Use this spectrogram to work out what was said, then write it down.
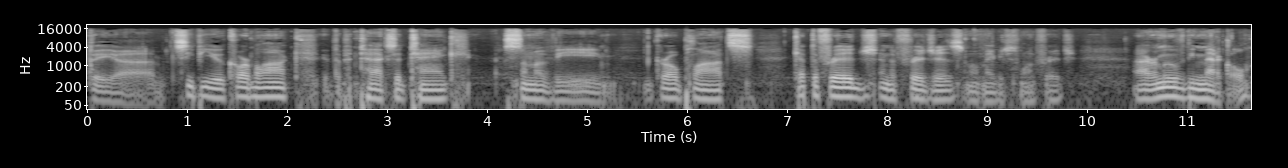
the uh, CPU core block, the Pentaxid tank, some of the grow plots, kept the fridge and the fridges, well, maybe just one fridge. I removed the medical.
